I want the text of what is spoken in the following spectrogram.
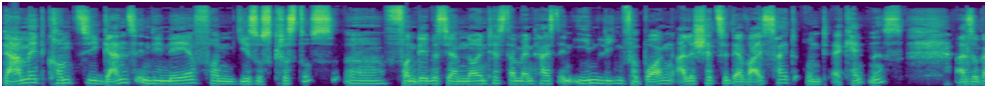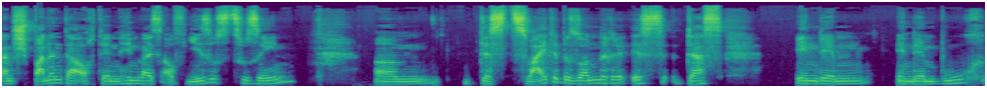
Damit kommt sie ganz in die Nähe von Jesus Christus, äh, von dem es ja im Neuen Testament heißt, in ihm liegen verborgen alle Schätze der Weisheit und Erkenntnis. Also ganz spannend, da auch den Hinweis auf Jesus zu sehen. Ähm, das zweite Besondere ist, dass in dem, in dem Buch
